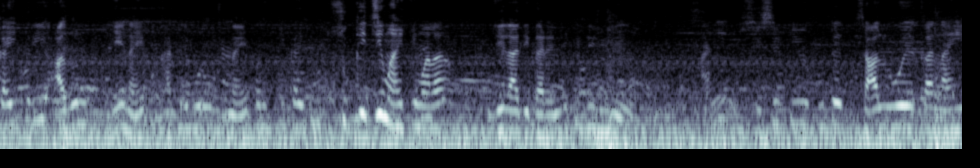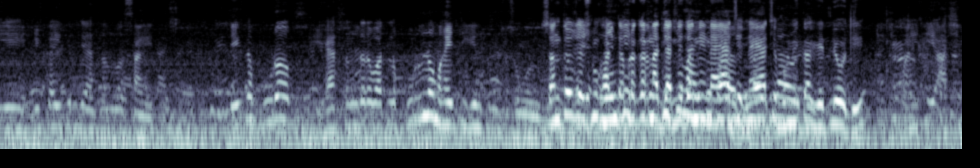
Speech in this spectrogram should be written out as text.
काहीतरी अजून हे नाही खात्रीपूर्वक नाही पण ती काहीतरी चुकीची माहिती मला जेल अधिकाऱ्यांनी दिली. आणि C C T V footage चालू आहे का नाही आहे हे काहीतरी त्या संदर्भात सांगितलं. ते एकदा पुढं ह्या संदर्भातलं पूर्ण माहिती घेऊन तुमच्यासमोर. संतोष देशमुख हत्या प्रकरणात ज्यांनी त्यांनी न्यायाची न्यायाची भूमिका घेतली होती. त्याची माहिती अशी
